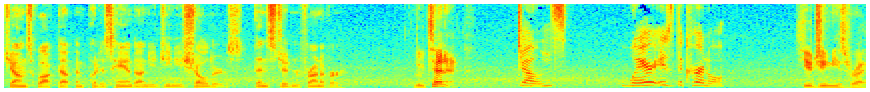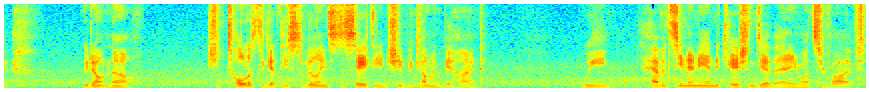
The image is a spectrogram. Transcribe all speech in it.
Jones walked up and put his hand on Eugenie's shoulders, then stood in front of her. Lieutenant, Jones, where is the Colonel? Eugenie's right. We don't know. She told us to get these civilians to safety and she'd be coming behind. We haven't seen any indications yet that anyone survived.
